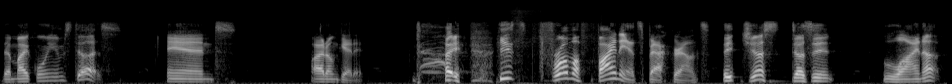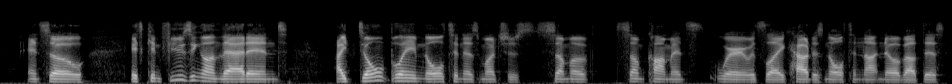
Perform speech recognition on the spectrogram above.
that Mike Williams does, and I don't get it. He's from a finance background. It just doesn't line up, and so it's confusing on that end. I don't blame Knowlton as much as some of some comments where it was like, "How does Knowlton not know about this?"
